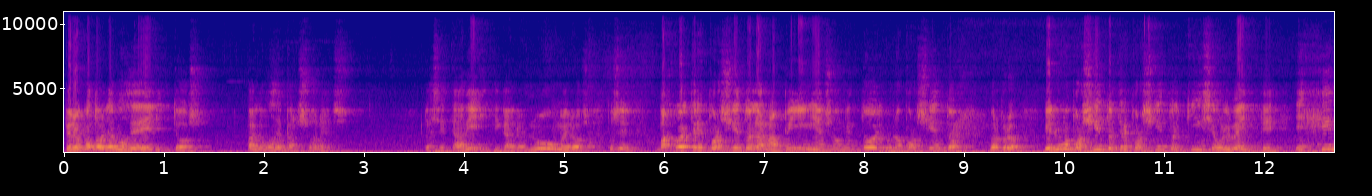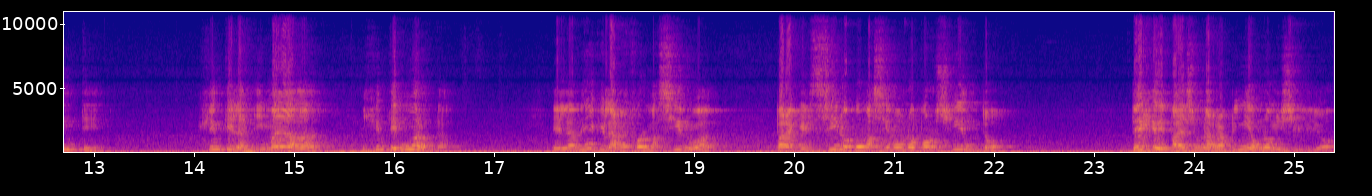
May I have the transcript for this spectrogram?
Pero cuando hablamos de delitos, hablamos de personas las estadísticas, los números. Entonces, bajó el 3% las rapiñas, aumentó el 1%. Bueno, pero el 1%, el 3%, el 15% o el 20% es gente. Gente lastimada y gente muerta. En la medida que la reforma sirva para que el 0,01% deje de padecer una rapiña o un homicidio,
